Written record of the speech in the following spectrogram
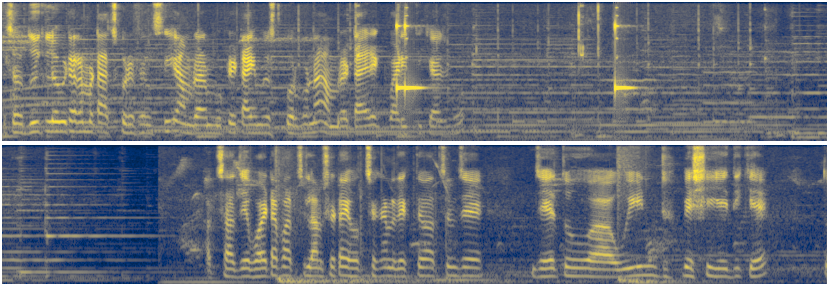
আচ্ছা দুই কিলোমিটার আমরা টাচ করে ফেলছি। আমরা মোটে টাইম ওয়েস্ট করব না। আমরা ডাইরেক্ট বাড়ির দিকে আসব। আচ্ছা যে ভয়টা পাচ্ছিলাম সেটাই হচ্ছে। এখানে দেখতে পাচ্ছেন যে যেহেতু উইন্ড বেশি এদিকে তো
